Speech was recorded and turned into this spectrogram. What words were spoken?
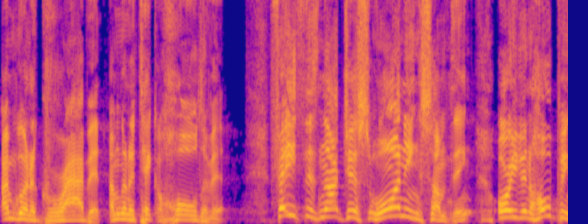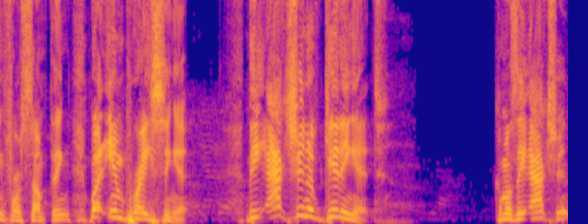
I'm going to grab it. I'm going to take a hold of it. Faith is not just wanting something or even hoping for something, but embracing it. The action of getting it. Come on, say action.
